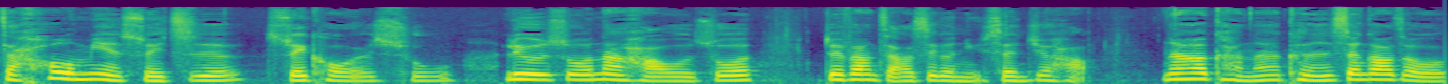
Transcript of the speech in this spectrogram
在后面随之随口而出。例如说，那好，我说对方只要是个女生就好。那他可能可能身高走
